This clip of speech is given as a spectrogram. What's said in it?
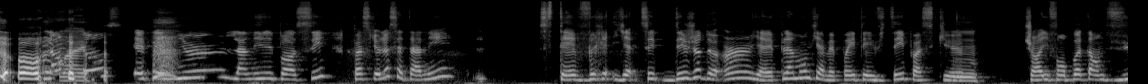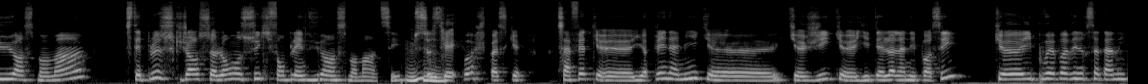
oh, l'ambiance était mieux l'année passée, parce que là, cette année, c'était vrai. tu sais, déjà, de un, il y avait plein de monde qui n'avait pas été invité parce que, Hum. genre, ils font pas tant de vues en ce moment. C'était plus, genre, selon ceux qui font plein de vues en ce moment, tu sais. Puis ça, Mhm. c'est poche parce que ça fait qu'il y a plein d'amis que, que j'ai qui étaient là l'année passée, qu'ils pouvaient pas venir cette année.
